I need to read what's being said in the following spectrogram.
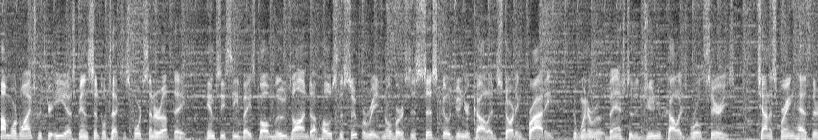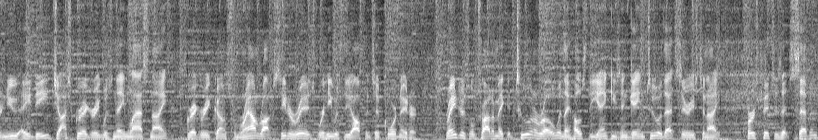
I'm Ward Whites with your ESPN Central Texas Sports Center update. MCC Baseball moves on to host the Super Regional versus Cisco Junior College starting Friday. The winner will advance to the Junior College World Series. China Spring has their new AD. Josh Gregory was named last night. Gregory comes from Round Rock Cedar Ridge, where he was the offensive coordinator. Rangers will try to make it two in a row when they host the Yankees in Game 2 of that series tonight. First pitch is at 7,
